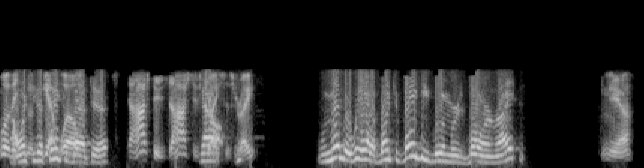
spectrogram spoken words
Well, they, I want you to yeah, think well, about this. The hostage, the hostage now, crisis, right? Remember, we had a bunch of baby boomers born, right? Yeah.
